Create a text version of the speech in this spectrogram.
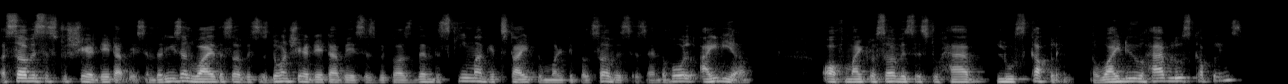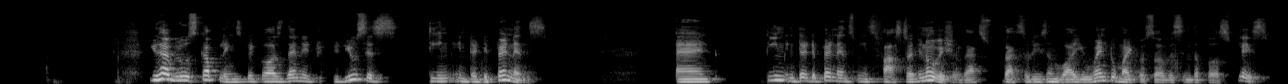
uh, services to share database. And the reason why the services don't share database is because then the schema gets tied to multiple services. And the whole idea of microservices to have loose coupling. Why do you have loose couplings? You have loose couplings because then it reduces team interdependence. And team interdependence means faster innovation. That's, that's the reason why you went to microservice in the first place.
